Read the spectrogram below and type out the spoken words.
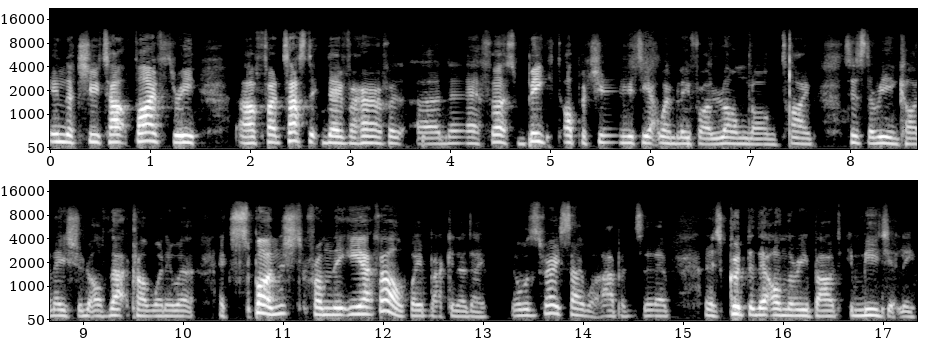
in the shootout, 5 3. A fantastic day for Hereford. Uh, their first big opportunity at Wembley for a long, long time since the reincarnation of that club when they were expunged from the EFL way back in the day. It was very sad what happened to them, and it's good that they're on the rebound immediately.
